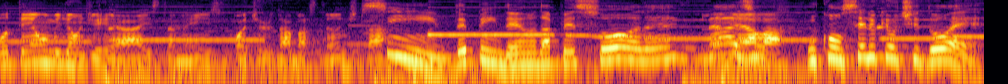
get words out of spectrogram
Ou tem um milhão de reais também, isso pode te ajudar bastante, tá? Sim, dependendo da pessoa, né? Leve Mas ela. o, o conselho que eu te dou é:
